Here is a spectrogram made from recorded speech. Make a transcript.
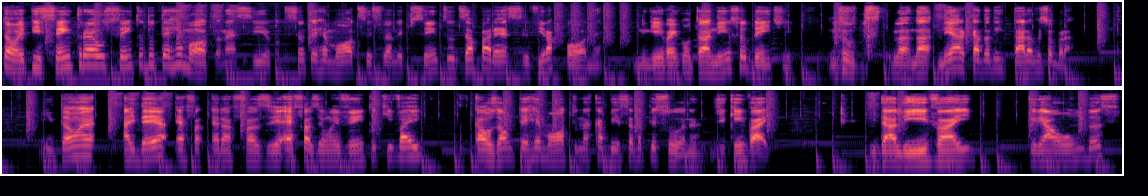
Então, epicentro é o centro do terremoto, né? Se acontecer um terremoto, se estiver no epicentro, desaparece, vira pó, né? Ninguém vai encontrar nem o seu dente, nem a arcada dentária vai sobrar. Então, é, a ideia é, era fazer, é fazer um evento que vai causar um terremoto na cabeça da pessoa, né? De quem vai. E dali vai criar ondas,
